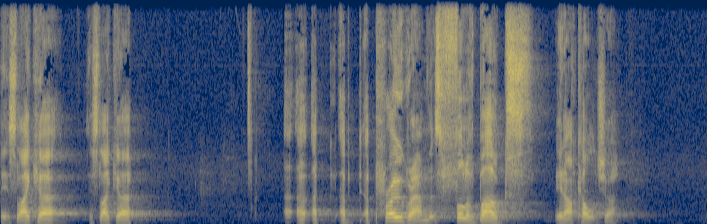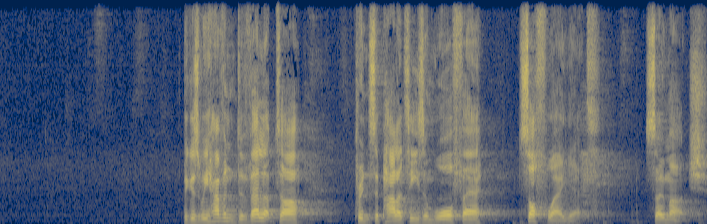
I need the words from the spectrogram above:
It's like a, it's like a, a, a, a program that's full of bugs in our culture. Because we haven't developed our principalities and warfare software yet so much.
